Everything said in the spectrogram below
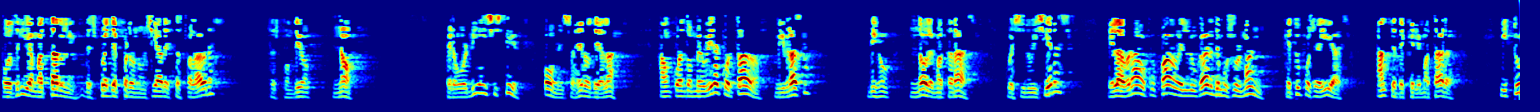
¿Podría matarle después de pronunciar estas palabras? Respondió, no. Pero volví a insistir, oh mensajero de Alá, aun cuando me hubiera cortado mi brazo, dijo, no le matarás, pues si lo hicieras, él habrá ocupado el lugar de musulmán que tú poseías antes de que le matara, y tú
